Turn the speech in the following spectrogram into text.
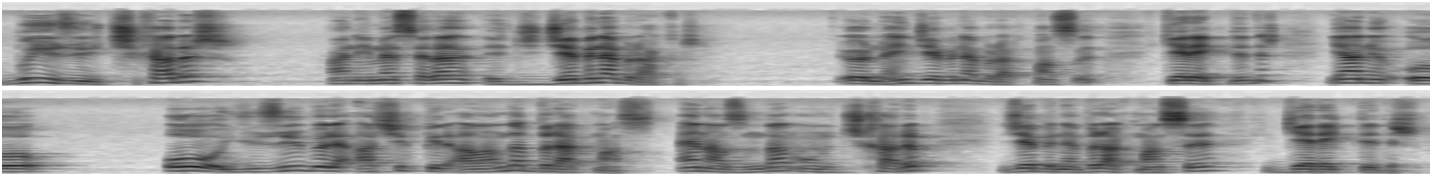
bu yüzüğü çıkarır, hani mesela e, cebine bırakır. Örneğin cebine bırakması gereklidir. Yani o o yüzüğü böyle açık bir alanda bırakmaz. En azından onu çıkarıp cebine bırakması gereklidir.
